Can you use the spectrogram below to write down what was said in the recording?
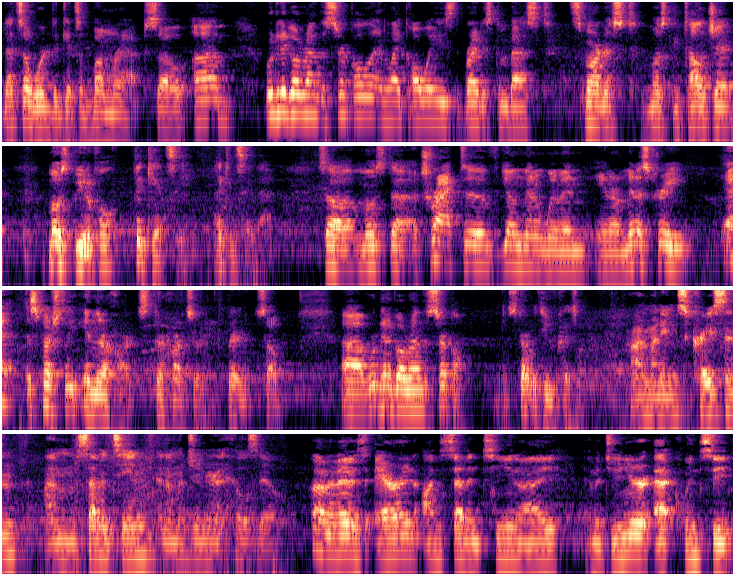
that's a word that gets a bum rap. So, um, we're going to go around the circle, and like always, the brightest and best, smartest, most intelligent, most beautiful. They can't see. I can say that. So, most uh, attractive young men and women in our ministry, eh, especially in their hearts. Their hearts are. So, uh, we're going to go around the circle. Start with you, Chris. Hi, my name's Crayson. I'm 17 and I'm a junior at Hillsdale. Hi, my name is Aaron. I'm 17. I am a junior at Quincy.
